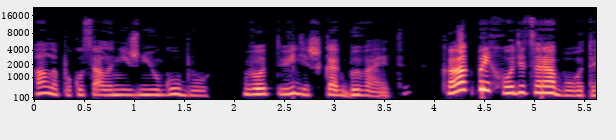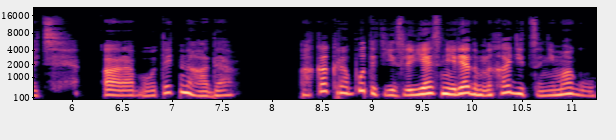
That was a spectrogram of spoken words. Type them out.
Алла покусала нижнюю губу. Вот видишь, как бывает. Как приходится работать. А работать надо. А как работать, если я с ней рядом находиться не могу?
